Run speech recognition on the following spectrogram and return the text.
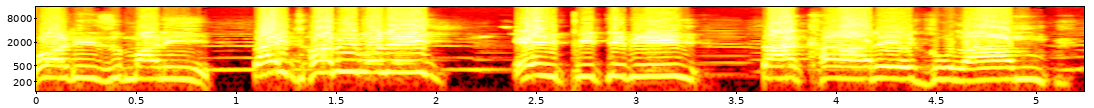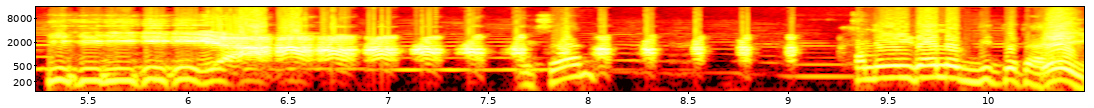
God is money তাই তো আমি বলি এই পৃথিবী টাকারে গোলাম। খালি এই ডায়লগ দিতে থাকে। এই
